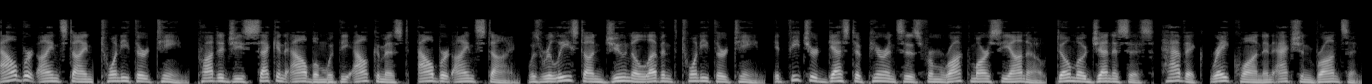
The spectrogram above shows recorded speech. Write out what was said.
Albert Einstein 2013 Prodigy's second album with The Alchemist, Albert Einstein, was released on June 11, 2013. It featured guest appearances from Roc Marciano, Domo Genesis, Havoc, Raekwon and Action Bronson.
